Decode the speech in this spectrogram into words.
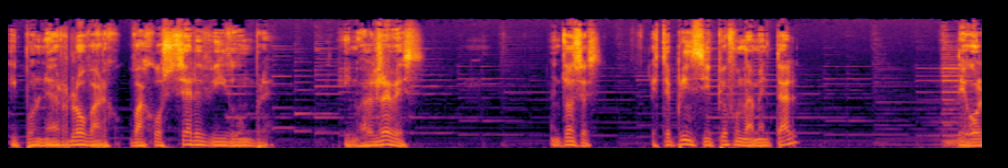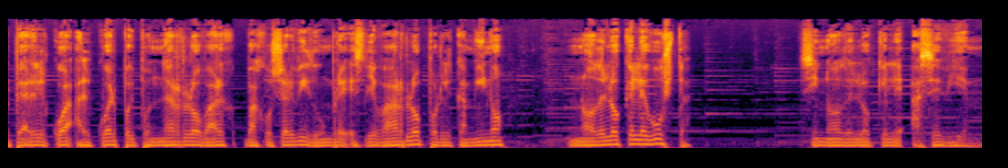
y ponerlo bajo, bajo servidumbre y no al revés. Entonces, este principio fundamental de golpear el, al cuerpo y ponerlo bajo servidumbre es llevarlo por el camino no de lo que le gusta, sino de lo que le hace bien.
